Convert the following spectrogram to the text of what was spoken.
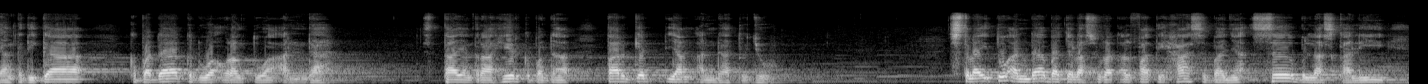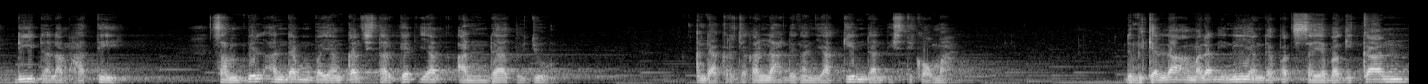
Yang ketiga kepada kedua orang tua Anda serta yang terakhir kepada target yang Anda tuju. Setelah itu Anda bacalah surat Al-Fatihah sebanyak 11 kali di dalam hati sambil Anda membayangkan si target yang Anda tuju. Anda kerjakanlah dengan yakin dan istiqomah. Demikianlah amalan ini yang dapat saya bagikan.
